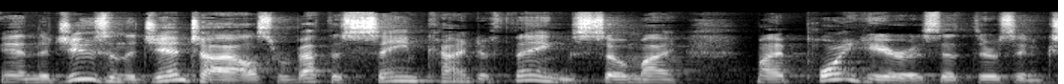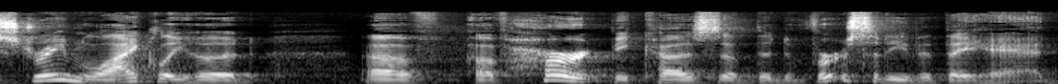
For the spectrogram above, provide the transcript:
And the Jews and the Gentiles were about the same kind of things. So my, my point here is that there's an extreme likelihood of, of hurt because of the diversity that they had,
